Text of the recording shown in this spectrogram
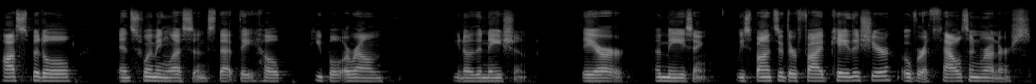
hospital, and swimming lessons that they help people around, you know, the nation. They are amazing. We sponsored their 5K this year, over a thousand runners.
